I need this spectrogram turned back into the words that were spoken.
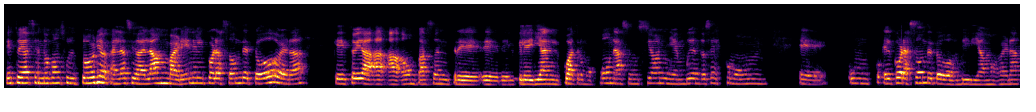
Estoy haciendo consultorio acá en la ciudad de Lambaré, en el corazón de todo, ¿verdad? Que estoy a, un paso entre, eh, del que le dirían Cuatro Mojón, Asunción, Ñembuy, entonces es como un, eh, el corazón de todos, diríamos, ¿verdad?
